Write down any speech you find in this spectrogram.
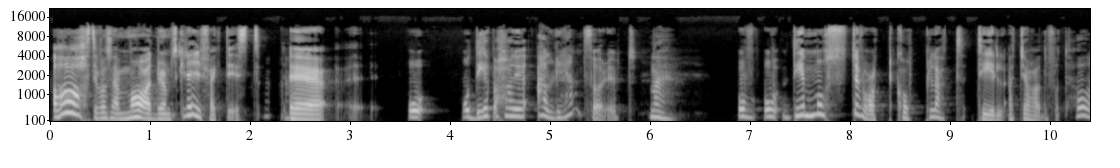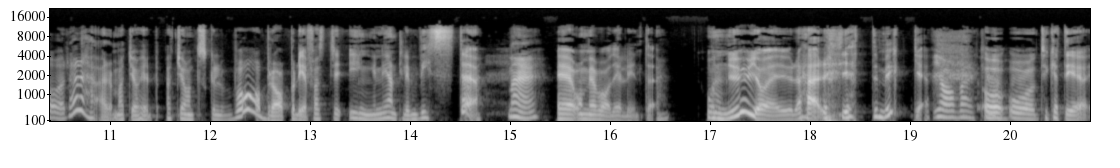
ah, det var en sån här mardrömsgrej faktiskt. Eh, och, och det har ju aldrig hänt förut. Nej. Och, och det måste varit kopplat till att jag hade fått höra det här om att jag, att jag inte skulle vara bra på det, fast ingen egentligen visste eh, om jag var det eller inte. Och Nej. nu gör jag ju det här jättemycket. Ja, verkligen. Och, och tycker att det är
